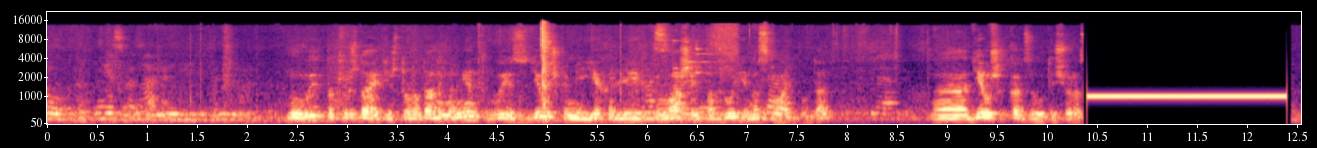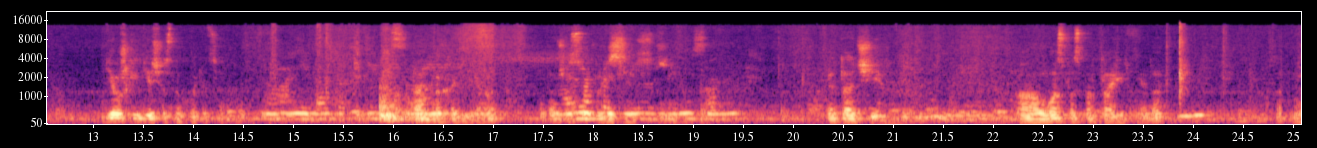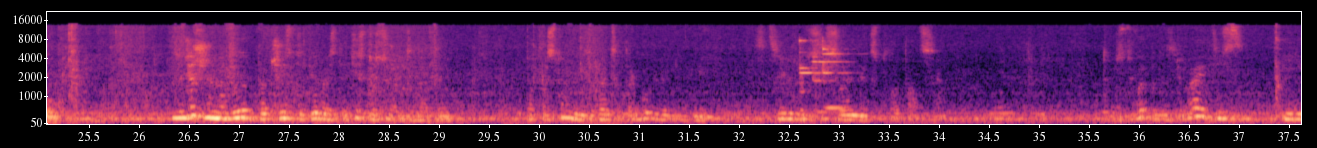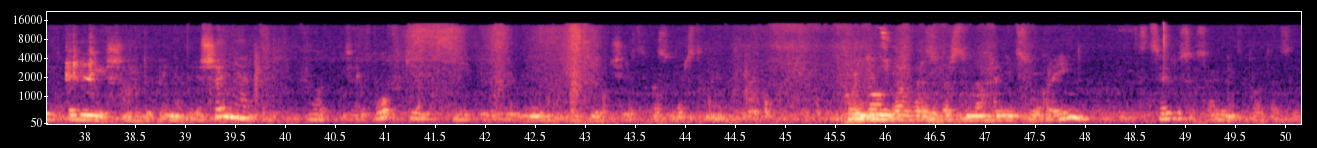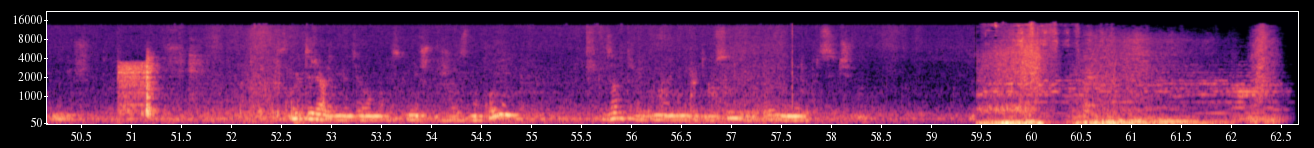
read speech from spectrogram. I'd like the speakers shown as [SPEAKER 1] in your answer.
[SPEAKER 1] мне сказали, я не понимаю.
[SPEAKER 2] Ну, вы подтверждаете, что на данный момент вы с девушками ехали
[SPEAKER 1] На
[SPEAKER 2] к вашей подруге на
[SPEAKER 1] Да.
[SPEAKER 2] свадьбу, да?
[SPEAKER 1] Да.
[SPEAKER 2] А, девушек как зовут еще раз? Девушки где сейчас находятся?
[SPEAKER 1] Ну, они там проходили с
[SPEAKER 2] Там проходили, да? Ну, Там сейчас
[SPEAKER 1] Наверное, прошли
[SPEAKER 2] сотрудники.
[SPEAKER 1] уже, не знаю.
[SPEAKER 2] Это чьи? А, у вас паспорта их, да? Вот.
[SPEAKER 3] Задержаны вы по части 1 статьи 149. По-простому называется торговля людьми с целью сексуальной эксплуатации. То есть вы подозреваетесь и в дальнейшем будет принято решение о вербовке и людей через государственные кордон, да, государственную границу Украины с целью сексуальной эксплуатации. С материалами дела мы вас, конечно же, ознакомим. Завтра,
